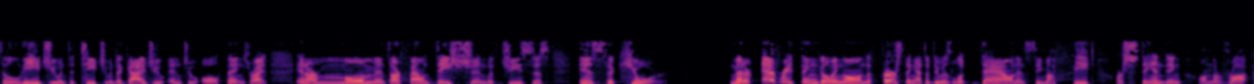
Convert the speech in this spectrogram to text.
to lead you and to teach you and to guide you into all things, right? In our moments, our foundation with Jesus is secure. No matter everything going on, the first thing I have to do is look down and see my feet are standing on the rock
